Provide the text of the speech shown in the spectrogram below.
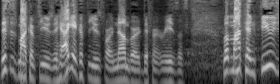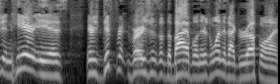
this is my confusion here. I get confused for a number of different reasons. But my confusion here is there's different versions of the Bible, and there's one that I grew up on,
